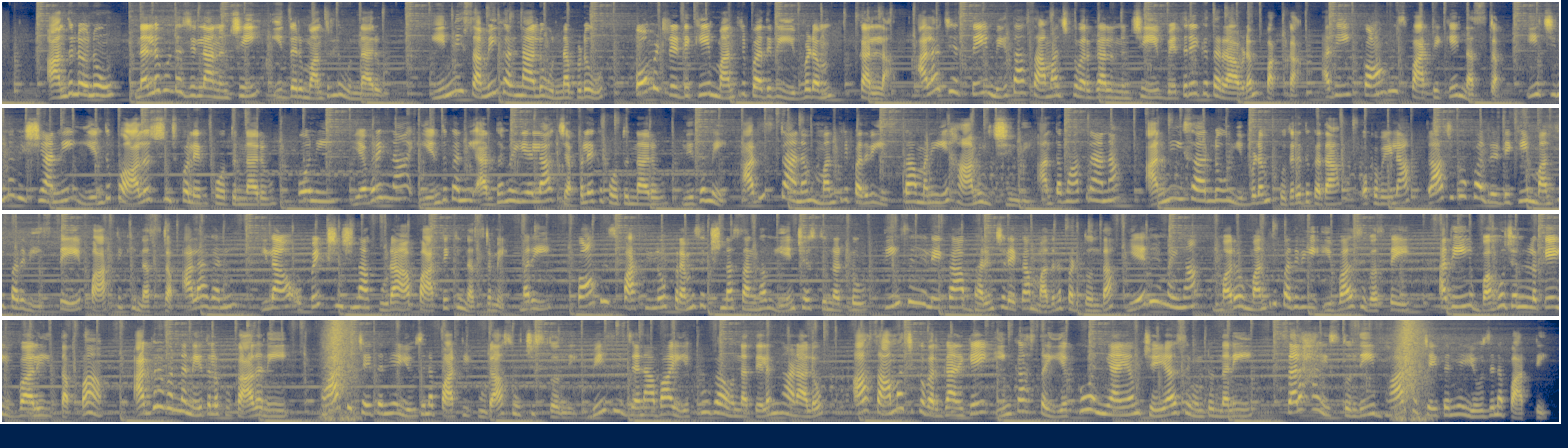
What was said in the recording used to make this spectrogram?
అందులోనూ నల్లగొండ జిల్లా నుంచి ఇద్దరు మంత్రులు ఉన్నారు. ఇన్ని సమీకరణాలు ఉన్నప్పుడు కోమటిరెడ్డికి మంత్రి పదవి ఇవ్వడం కల్లా. అలా చేస్తే మిగతా సామాజిక వర్గాల నుంచి వ్యతిరేకత రావడం పక్కా. అది కాంగ్రెస్ పార్టీకి నష్టం. ఈ చిన్న విషయాన్ని ఎందుకు ఆలోచించుకోలేకపోతున్నారు? పోనీ ఎవరైనా ఎందుకని అర్థమయ్యేలా చెప్పలేకపోతున్నారు? నిజమే అధిష్టానం మంత్రి పదవి ఇస్తామని హామీ ఇచ్చింది. అంత మాత్రాన అన్ని సార్లు ఇవ్వడం కుదరదు కదా. ఒకవేళ రాజగోపాల్ రెడ్డికి మంత్రి పదవి ఇస్తే పార్టీకి నష్టం. అలాగని ఇలా ఉపేక్షించినా కూడా పార్టీకి నష్టమే. మరి కాంగ్రెస్ పార్టీలో క్రమశిక్షణ సంఘం ఏం చేస్తున్నట్లు? తీసేయలేక భరించలేక మదన పడుతుందా? ఏదేమైనా మరో మంత్రి పదవి ఇవ్వాల్సి వస్తే అది బహుజనులకే ఇవ్వాలి తప్ప అగ్రవర్ణ నేతలకు కాదని భారత చైతన్య యువజన పార్టీ కూడా సూచిస్తోంది. బీసీ జనాభా ఎక్కువగా ఉన్న తెలంగాణలో ఆ సామాజిక వర్గానికే ఇంకాస్త ఎక్కువ న్యాయం చేయాల్సి ఉంటుందని సలహా ఇస్తుంది భారత చైతన్య యువజన పార్టీ.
